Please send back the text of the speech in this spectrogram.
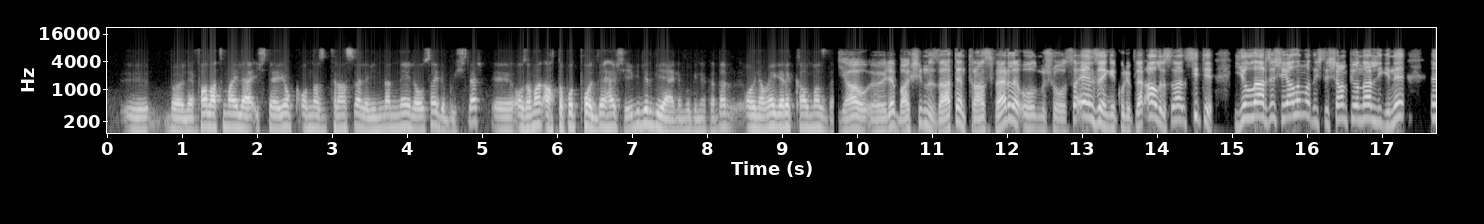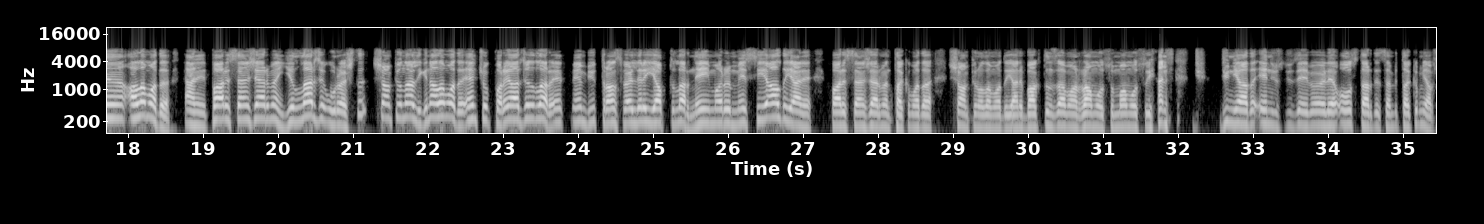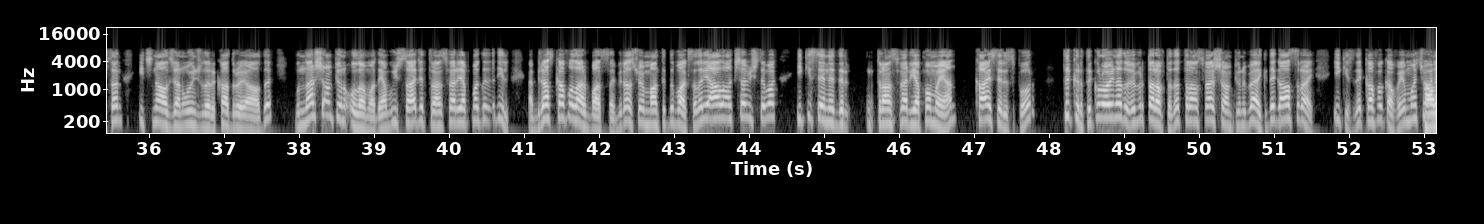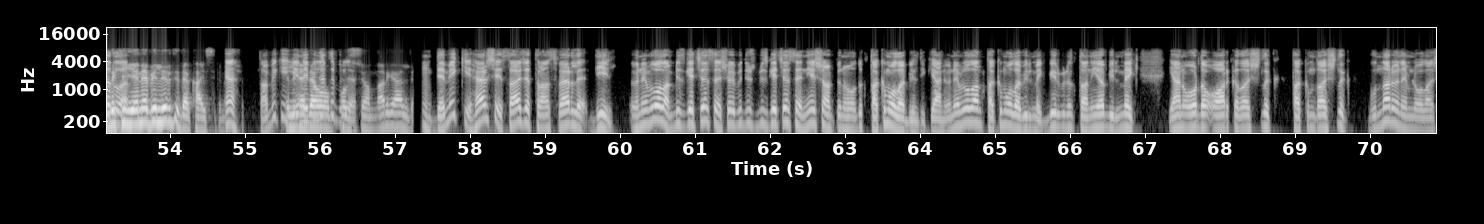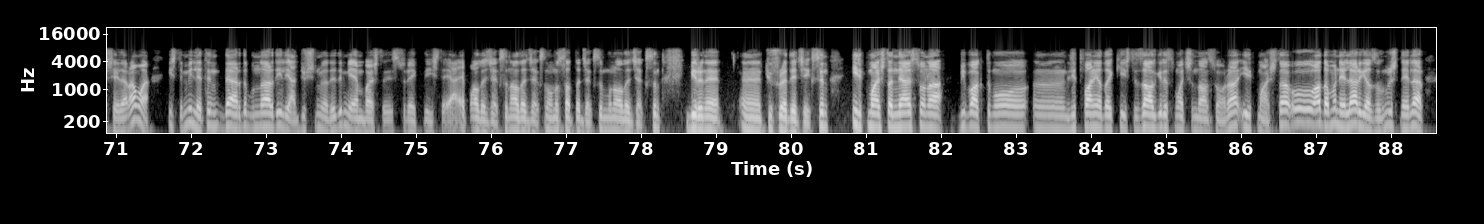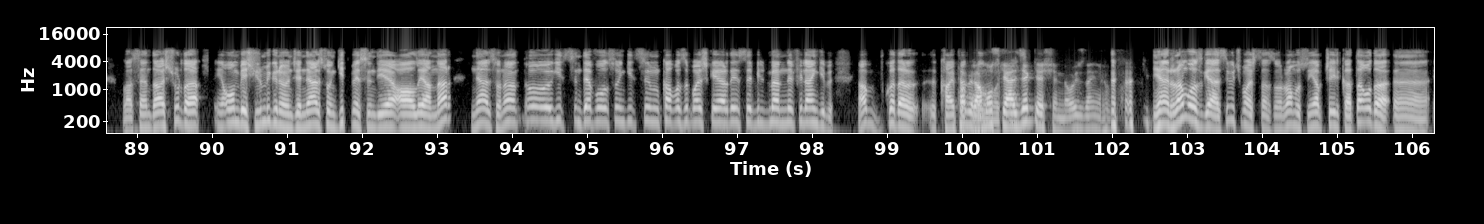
böyle fal atmayla işte yok ondan transferle bilmem neyle olsaydı bu işler e, o zaman Ahtapot Pol de her şeyi bilirdi yani bugüne kadar oynamaya gerek kalmazdı. Ya öyle bak şimdi zaten transfer de olmuş olsa en zengin kulüpler alırsın. City yıllarca şey alamadı işte Şampiyonlar Ligi'ni e, alamadı. Yani Paris Saint Germain yıllarca uğraştı Şampiyonlar Ligi'ni alamadı. En çok parayı harcadılar. En, en büyük transferleri yaptılar. Neymar'ı Messi'yi aldı yani Paris Saint Germain takıma da şampiyon olamadı. Yani baktığın zaman Ramos'u Mamos'u yani dünyada en üst düzey böyle All Star desen bir takım yapsan içine alacağın oyuncuları kadroya aldı. Bunlar şampiyon olamadı. Yani bu iş sadece transfer yapmakla değil. Ya biraz kafalar bassa, biraz şöyle mantıklı baksalar ya akşam işte bak iki senedir transfer yapamayan Kayseri Spor tıkır tıkır oynadı. Öbür tarafta da transfer şampiyonu belki de Galatasaray. İkisi de kafa kafaya maç Kaldı oynadılar. ki yenebilirdi de Kayseri. Heh, Tabii ki Eline de yenebilirdi bile. pozisyonlar geldi. Demek ki her şey sadece transferle değil. Önemli olan biz geçen sene şöyle bir düş biz geçen sene niye şampiyon olduk? Takım olabildik. Yani önemli olan takım olabilmek, birbirini tanıyabilmek. Yani orada o arkadaşlık, takımdaşlık bunlar önemli olan şeyler ama işte milletin derdi bunlar değil yani düşünmüyor dedim ya en başta sürekli işte ya hep alacaksın alacaksın onu satacaksın bunu alacaksın birine e, küfür edeceksin. İlk maçta Nelson'a bir baktım o e, Litvanya'daki işte Zalgiris maçından sonra ilk maçta o adama neler yazılmış neler. La sen daha şurada ya 15-20 gün önce Nelson gitmesin diye ağlayanlar Nelson'a o gitsin defolsun gitsin kafası başka yerdeyse bilmem ne filan gibi. Abi bu kadar kaypak Tabii Ramos gelecek lazım. ya şimdi o yüzden. Yani Ramos gelse 3 maçtan sonra Ramos'un yapacağı ilk hata o da e,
